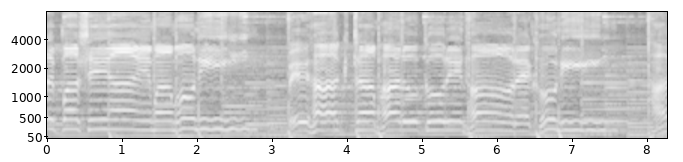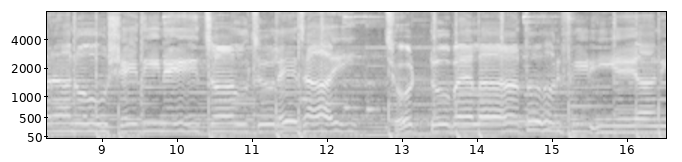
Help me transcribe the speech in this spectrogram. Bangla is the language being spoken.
আমার পাশে আয় মামনি বেহাকটা ভালো করে ধর এখনি হারানো সেদিনে চল চলে যাই, ছোট্টবেলা তোর ফিরিয়ে আনি।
